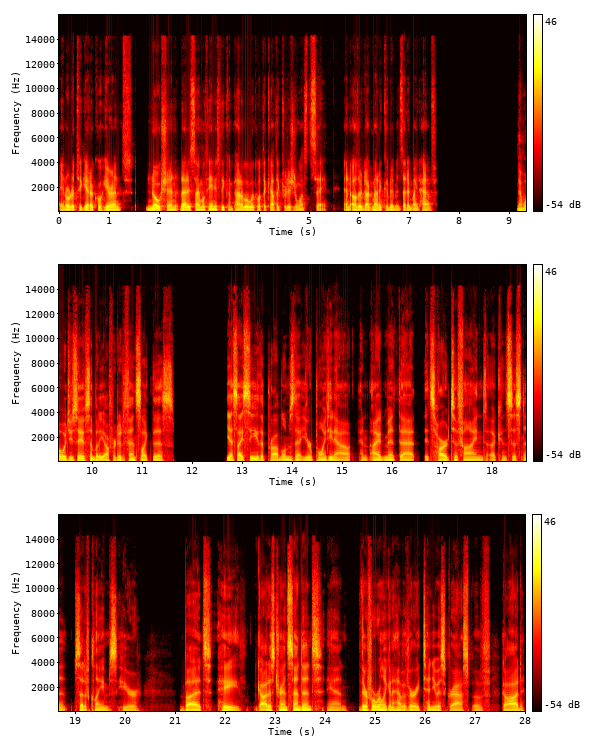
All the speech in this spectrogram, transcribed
in order to get a coherent notion that is simultaneously compatible with what the Catholic tradition wants to say and other dogmatic commitments that it might have. Now, what would you say if somebody offered a defense like this? Yes, I see the problems that you're pointing out, and I admit that it's hard to find a consistent set of claims here. But hey, God is transcendent, and Therefore, we're only going to have a very tenuous grasp of God.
